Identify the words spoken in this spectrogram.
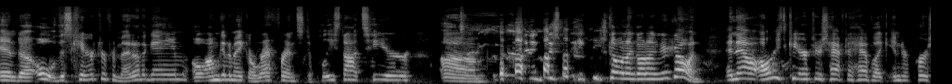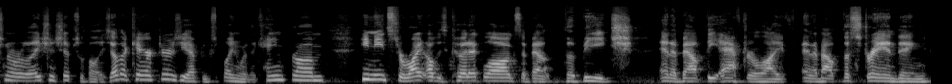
And uh, oh, this character from that other game. Oh, I'm to make a reference to Policenauts here. Um, it just keeps going and going and going. And now all these characters have to have like interpersonal relationships with all these other characters. You have to explain where they came from. He needs to write all these codec logs about the beach and about the afterlife and about the stranding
